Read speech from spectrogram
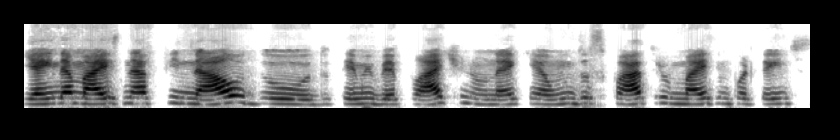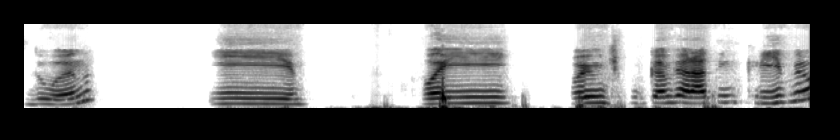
E ainda mais na final do, do TMB Platinum, né? Que é um dos quatro mais importantes do ano. E foi, foi um tipo campeonato incrível.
